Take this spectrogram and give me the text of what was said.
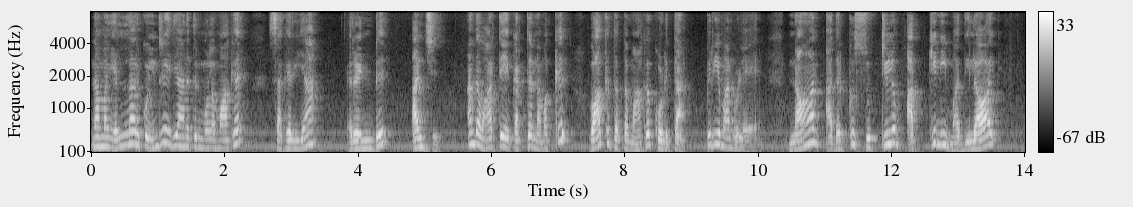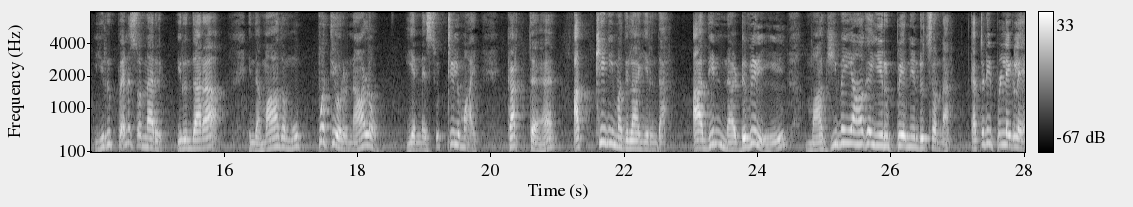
நம்ம எல்லாருக்கும் இன்றைய தியானத்தின் மூலமாக சகரியா ரெண்டு அஞ்சு. அந்த வார்த்தையை கர்த்தர் நமக்கு வாக்கு தத்தமாக கொடுத்தார். பிரியமானவளே நான் அதற்கு சுற்றிலும் அக்கினி மதிலாய் இருப்பேன்னு சொன்னார். இருந்தாரா? இந்த மாதம் முப்பத்தி ஒரு நாளும் என்னை சுற்றிலுமாய் கர்த்தர் அக்கினி மதிலாய் இருந்தார். அதன் நடுவில் மகிமையாக இருப்பேன் என்று சொன்னார். கத்தடி பிள்ளைகளே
